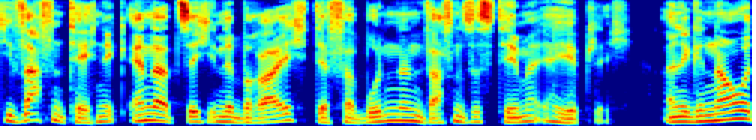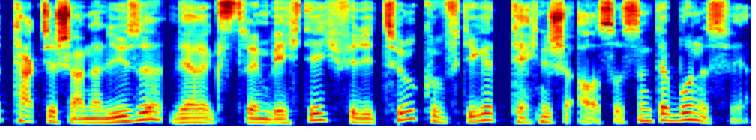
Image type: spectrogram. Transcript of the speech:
Die Waffentechnik ändert sich in dem Bereich der verbundenen Waffensysteme erheblich. Eine genaue taktische Analyse wäre extrem wichtig für die zukünftige technische Ausrüstung der Bundeswehr.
